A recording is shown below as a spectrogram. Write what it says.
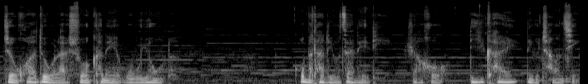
这个花对我来说可能也无用了。我把它留在那里，然后离开那个场景。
